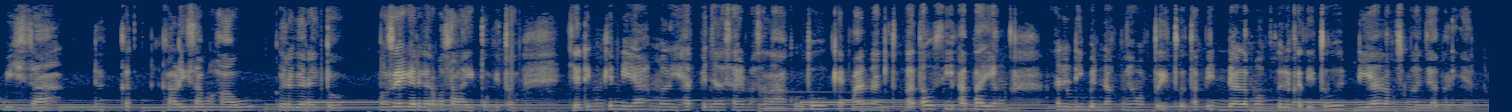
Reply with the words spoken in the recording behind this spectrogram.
bisa deket kali sama kau gara-gara itu. Maksudnya gara-gara masalah itu gitu. Jadi mungkin dia melihat penyelesaian masalah aku tuh kayak mana gitu. Nggak tahu sih apa yang ada di benaknya waktu itu. Tapi dalam waktu dekat itu dia langsung ngajak kalian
